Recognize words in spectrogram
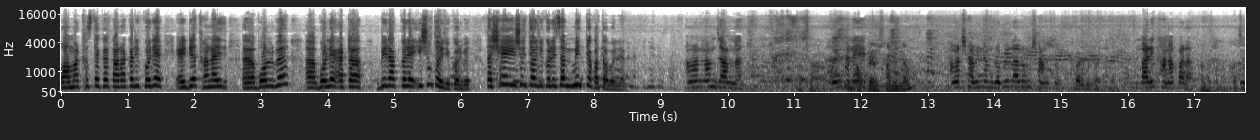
ও আমার কাছ থেকে কারাকারি করে এই দিয়ে থানায় বলবে বলে একটা বিরাট করে ইস্যু তৈরি করবে। তা সেই ইস্যু তৈরি করেছে মিথ্যা কথা বলে। আমার নাম জান্নাত। আচ্ছা ওইখানে স্বামীর নাম? আমার স্বামীর নাম রবিউল আলম শান্ত। বাড়ি থানাপাড়া। খানাপাড়া আচ্ছা।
